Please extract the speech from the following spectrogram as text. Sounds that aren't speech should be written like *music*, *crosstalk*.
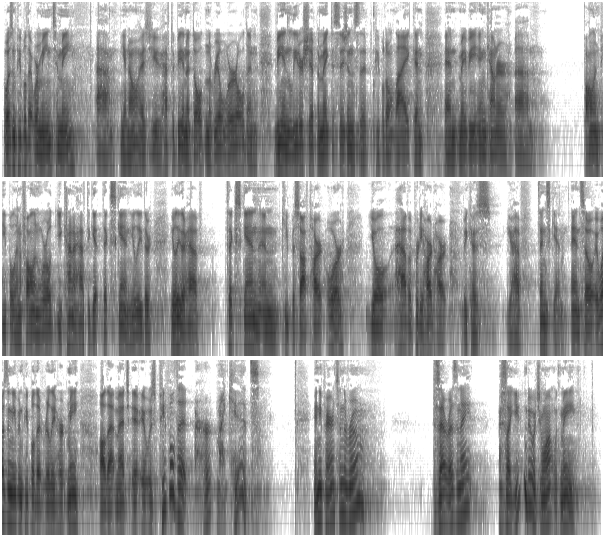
It wasn't people that were mean to me. Um, you know, as you have to be an adult in the real world and be in leadership and make decisions that people don't like and, and maybe encounter um, fallen people in a fallen world, you kind of have to get thick skin. You'll either, you'll either have thick skin and keep a soft heart, or you'll have a pretty hard heart because you have thin skin. And so it wasn't even people that really hurt me all that much, it, it was people that hurt my kids. Any parents in the room? Does that resonate? It's like, you can do what you want with me.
